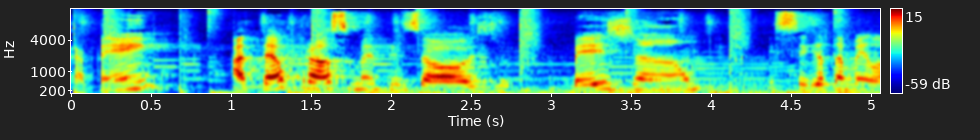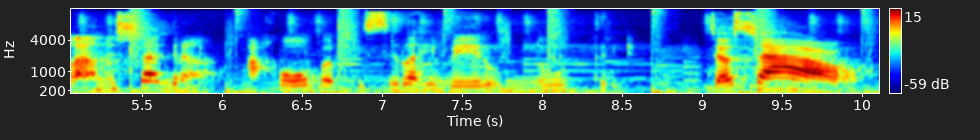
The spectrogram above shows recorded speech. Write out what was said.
tá bem? Até o próximo episódio. Beijão e siga também lá no Instagram, arroba Priscila Ribeiro Nutri. Tchau, tchau!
